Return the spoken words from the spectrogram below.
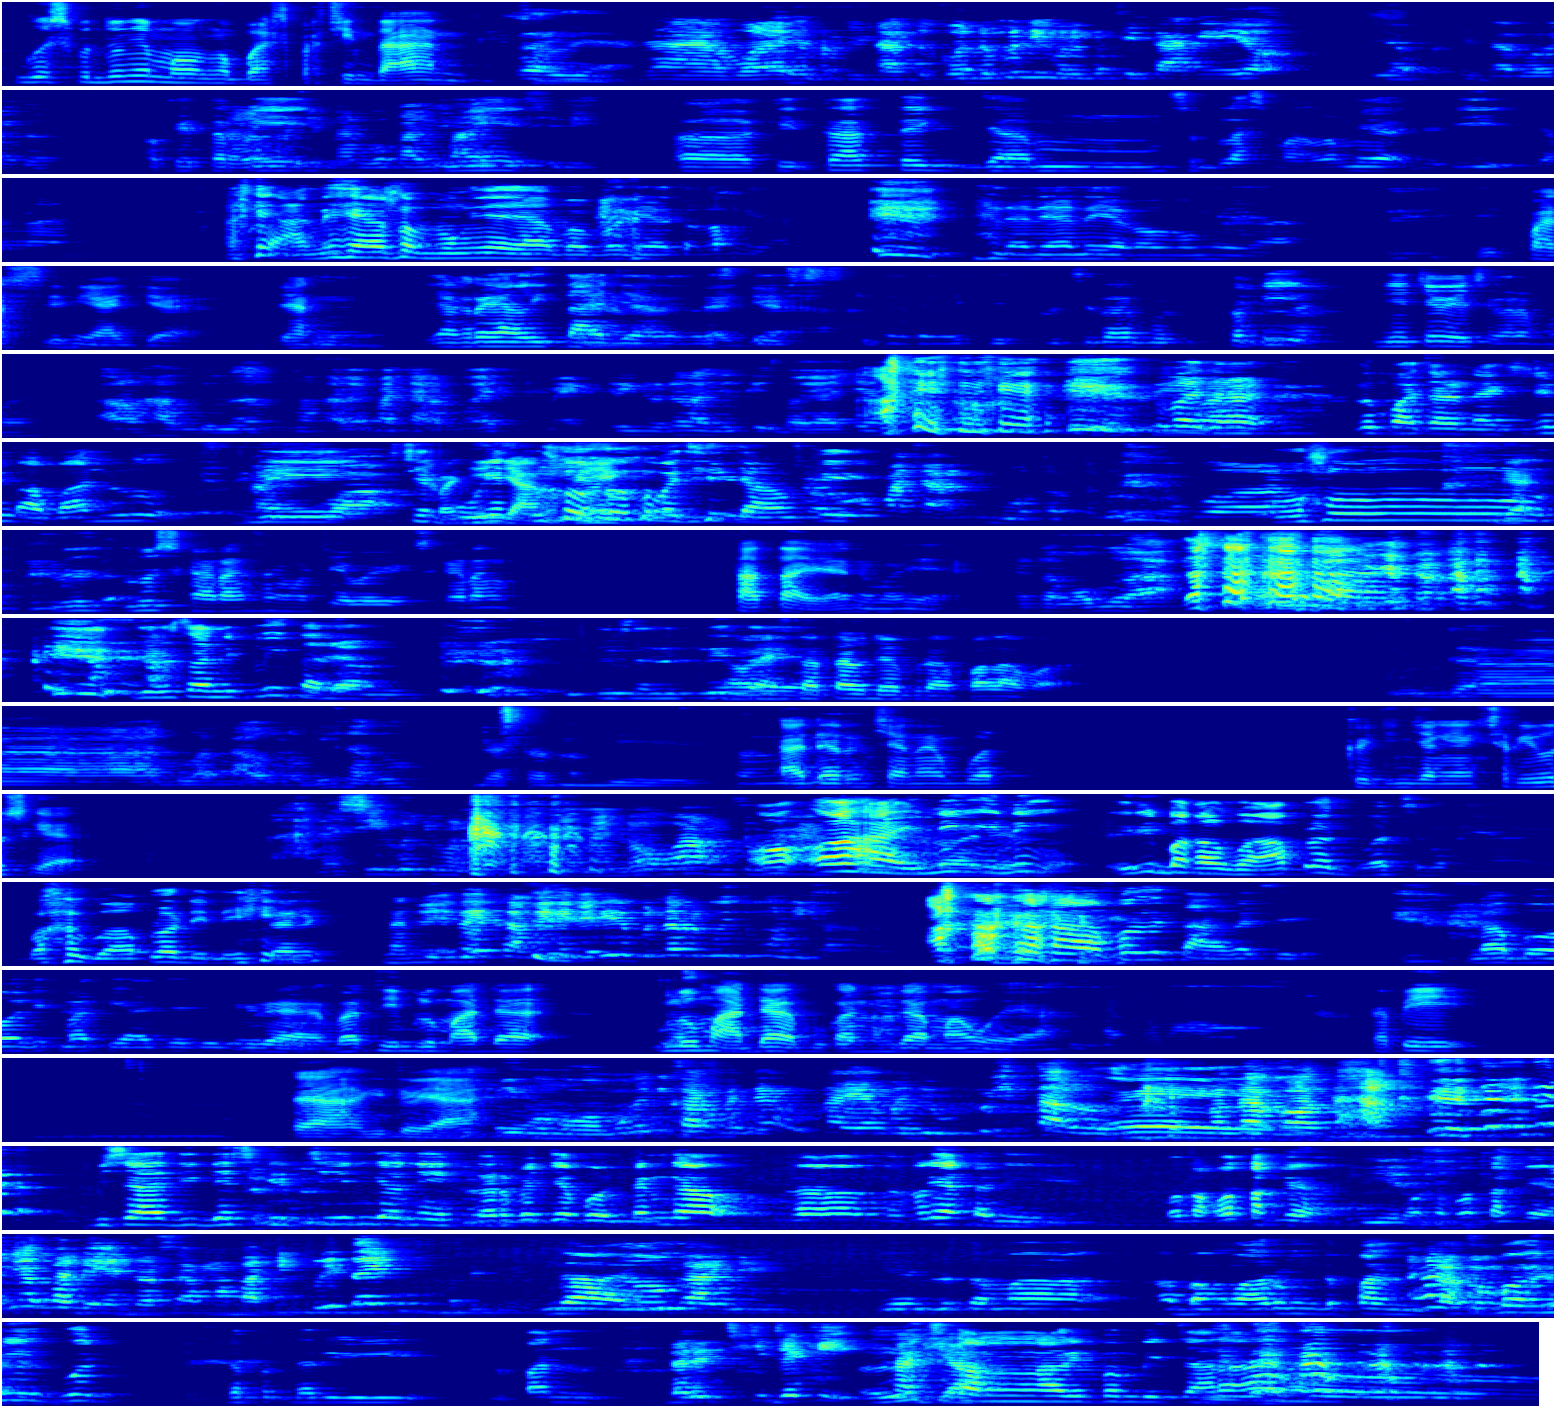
Gue sebetulnya mau ngebahas percintaan. oh, soalnya. iya. Nah, boleh nih percintaan tuh. Gua demen nih paling percintaan nih, yuk. Yuk, percintaan boleh tuh. oke tapi ini- eh, kita take jam 11 malam ya jadi jangan aneh-aneh ya ngomongnya ya babon ya tolong ya. Aneh-aneh ya ngomongnya ya. Pas ini aja. Yang yang realita Yang aja realistis kita realistis. Bercerita ber- tapi dia cewek sekarang bang? Alhamdulillah, masalahnya pacaran gue ekstrim. Ekstrim udah lanjut ke boy aja. lu pacaran lu pacaran ekstrim apaan lu? Di Wah, sirkuit lu Soalnya jumping. Gua pacaran di motor terus gua. oh. Enggak, lu, lu sekarang sama cewek yang sekarang Tata ya namanya. Enggak mau gak? jurusan di Pelita dong jurusan di Pelita Sama ya Tata udah berapa lama? Udah dua tahun lebih lah gua. Udah tahun lebih. Tahun Ada lebih. rencana buat ke jenjang yang serius gak? Gak ada sih, gua cuma main doang. oh sebenarnya. wah ini Oh, ini ini bakal gua upload buat sebenarnya bakal gua upload ini Dan nanti Eh, tapi jadi bener gue itu mau nikah. apa lu tahu sih nggak bawa nikmati aja dulu udah, berarti belum ada belum ada bukan enggak mau ya. Bukan gak mau kita. Tapi ya gitu ya. Ini ngomong-ngomong ini karpetnya kayak baju pelita loh. Eh. Kotak-kotak. bisa dideskripsiin gak nih karpetnya bon kan nggak nggak nggak kelihatan nih kotak-kotak ya Iya. kotak-kotak ya Ini apa di endorse sama batik pelita ini? nggak Oh ini enggak ini. di endorse sama abang warung depan Abang coba ini gue dapet dari depan Dari Ciki Jeki. lu suka ngalih pembicaraan lu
